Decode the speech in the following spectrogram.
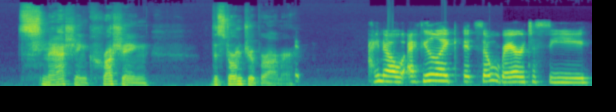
smashing crushing the stormtrooper armor I know. I feel like it's so rare to see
